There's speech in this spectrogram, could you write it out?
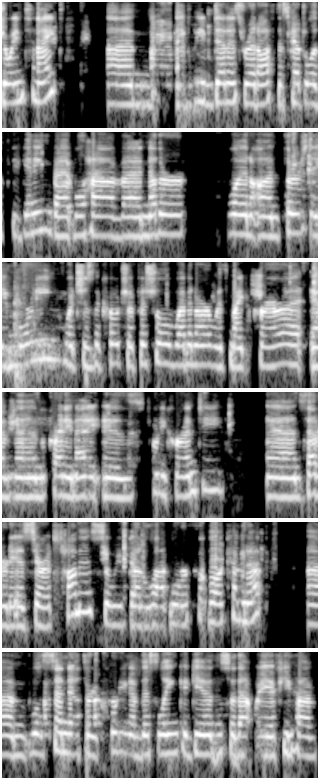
joined tonight. Um, I believe Dennis read off the schedule at the beginning, but we'll have another one on Thursday morning, which is the coach official webinar with Mike Pereira. And then Friday night is Tony Corrente. And Saturday is Sarah Thomas. So we've got a lot more football coming up. Um, we'll send out the recording of this link again. So that way, if you have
